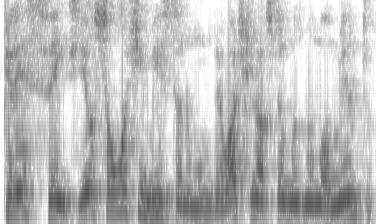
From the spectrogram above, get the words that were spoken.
crescente. Eu sou um otimista no mundo. Eu acho que nós estamos num momento,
